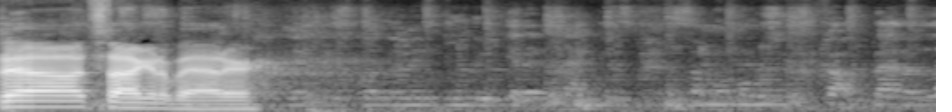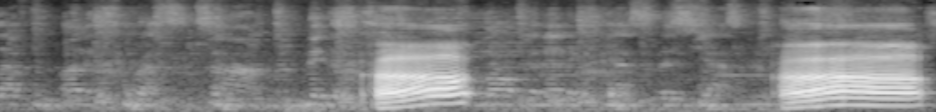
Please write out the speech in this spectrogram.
No, it's not going to matter. Oh. Oh.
